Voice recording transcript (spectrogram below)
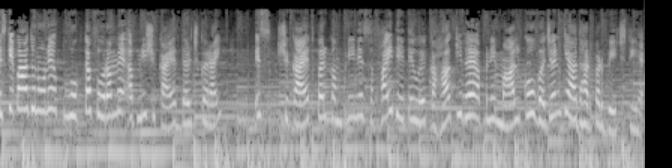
इसके बाद उन्होंने उपभोक्ता फोरम में अपनी शिकायत दर्ज कराई। इस शिकायत पर कंपनी ने सफ़ाई देते हुए कहा कि वह अपने माल को वज़न के आधार पर बेचती है,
